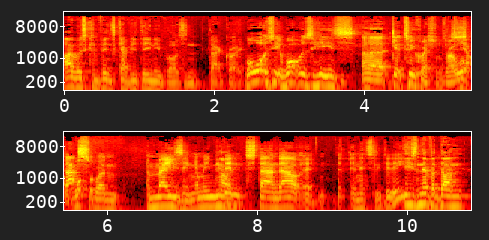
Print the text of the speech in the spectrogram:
I was convinced Gabbiadini wasn't that great. Well, what was he, what was his? Uh, get two questions, right? What, Stats what- weren't amazing. I mean, he No. didn't stand out in Italy, did he? He's never done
